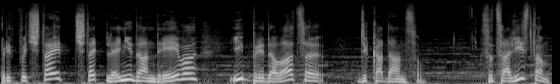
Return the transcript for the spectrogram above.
предпочитает читать Леонида Андреева и предаваться декадансу. Социалистам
